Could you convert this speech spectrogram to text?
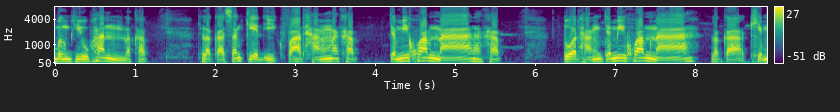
เบิ่งผิวพันธุ์นะครับ แล้วก็สังเกตอีกฝาถังนะครับ จะมีความหนานะครับ ตัวถังจะมีความหนา แล้วก็เข็ม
